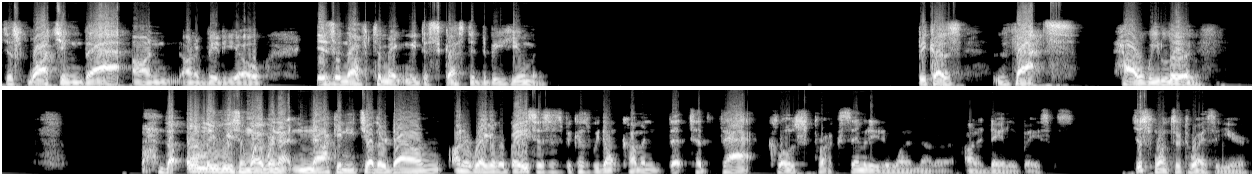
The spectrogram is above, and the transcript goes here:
Just watching that on, on a video is enough to make me disgusted to be human. Because that's how we live the only reason why we're not knocking each other down on a regular basis is because we don't come into that close proximity to one another on a daily basis. Just once or twice a year.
